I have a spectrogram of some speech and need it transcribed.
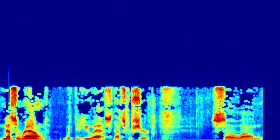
mess around with the U.S. That's for sure. So um,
